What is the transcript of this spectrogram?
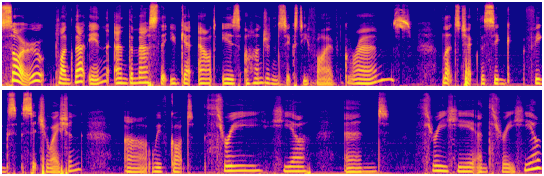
so plug that in and the mass that you get out is 165 grams. Let's check the sig figs situation. Uh, we've got three here and three here and three here.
